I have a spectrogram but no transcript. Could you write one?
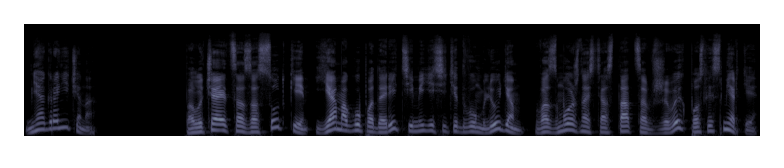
не ограничено. Получается, за сутки я могу подарить 72 людям возможность остаться в живых после смерти.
